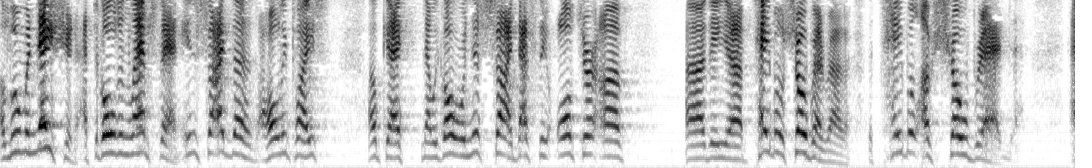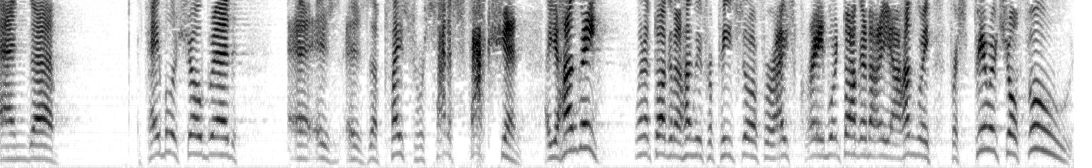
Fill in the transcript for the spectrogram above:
illumination at the golden lampstand inside the holy place. Okay, now we go over on this side. That's the altar of uh, the uh, table of showbread, rather. The table of showbread. And uh, the table of showbread uh, is, is the place for satisfaction. Are you hungry? We're not talking about hungry for pizza or for ice cream. We're talking about are you hungry for spiritual food?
